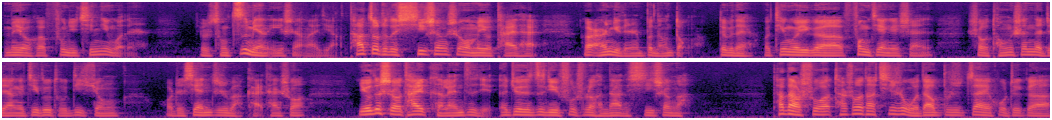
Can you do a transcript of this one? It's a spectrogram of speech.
没有和妇女亲近过的人，就是从字面的意思上来讲，他做出的牺牲是我们有太太和儿女的人不能懂。对不对？我听过一个奉献给神、守童身的这样一个基督徒弟兄或者先知吧，慨叹说，有的时候他也可怜自己，他觉得自己付出了很大的牺牲啊。他倒说，他说他其实我倒不是在乎这个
